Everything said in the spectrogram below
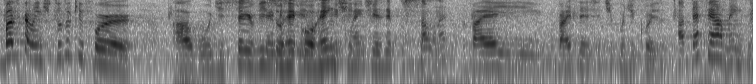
Basicamente, tudo que for algo de serviço, de- recorrente, recorrente de execução, né? vai, vai ter esse tipo de coisa. Até ferramentas,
